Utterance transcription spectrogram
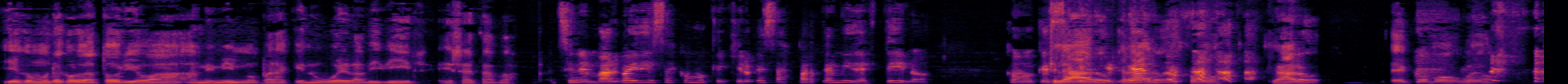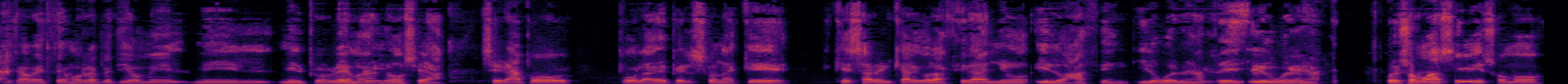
Y es como un recordatorio a, a mí mismo para que no vuelva a vivir esa etapa. Sin embargo, ahí dices como que quiero que seas parte de mi destino, como que Claro, claro, es como, claro, es como, bueno, muchas veces hemos repetido mil, mil, mil problemas, ¿no? O sea, será por, por la de personas que, que saben que algo le hace daño y lo hacen y lo vuelven a hacer y Sí. lo vuelven a hacer. Pues somos así, somos,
